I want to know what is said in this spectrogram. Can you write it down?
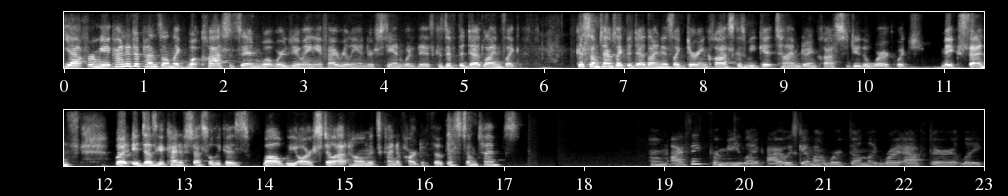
Yeah, for me it kind of depends on like what class it's in, what we're doing, if I really understand what it is cuz if the deadline's like cuz sometimes like the deadline is like during class cuz we get time during class to do the work, which makes sense, but it does get kind of stressful because while we are still at home, it's kind of hard to focus sometimes. Um, I think for me, like I always get my work done like right after like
